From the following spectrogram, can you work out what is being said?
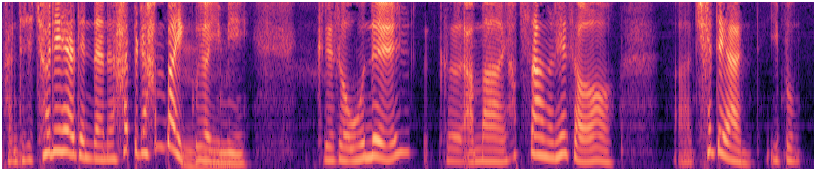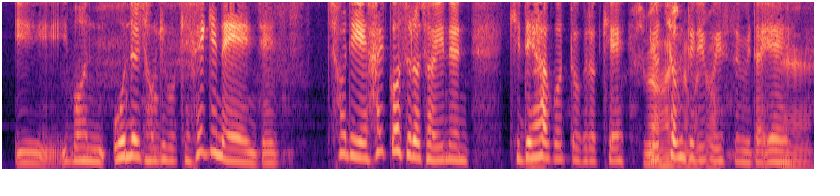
반드시 처리해야 된다는 합의를 한 바 있고요, 음. 이미. 그래서 오늘 그 아마 협상을 해서 아, 최대한 이번 이 이번 오늘 정기국회 회기 내에 이제 처리할 것으로 저희는 기대하고 또 그렇게 요청드리고. 있습니다. 예. 예.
